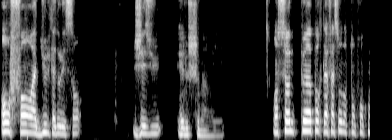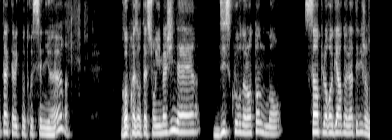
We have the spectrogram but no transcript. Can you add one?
enfant, adulte, adolescent, Jésus est le chemin. En somme, peu importe la façon dont on prend contact avec notre Seigneur, représentation imaginaire, discours de l'entendement, simple regard de l'intelligence.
